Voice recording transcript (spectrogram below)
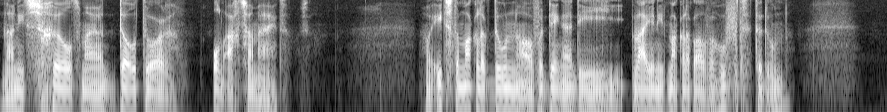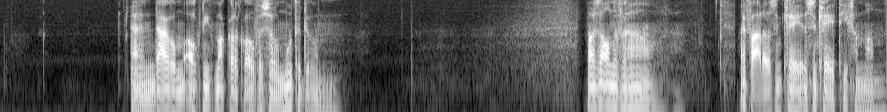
nou niet schuld, maar dood door onachtzaamheid. Iets te makkelijk doen over dingen die, waar je niet makkelijk over hoeft te doen. En daarom ook niet makkelijk over zou moeten doen. Maar dat is een ander verhaal. Mijn vader was een, is een creatieve man.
